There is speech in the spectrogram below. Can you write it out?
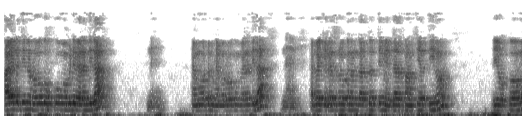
කයක තින රෝග ඔක්කෝම අපිට වැරදිලා නැහැ. හැමෝටම හැමරෝගම් වැරදිලා නෑ හැබැ කෙලස් රෝගනන් ගත්තොත්තේ මෙදර පංසියත්තිනවා ඒ ඔක්කෝම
